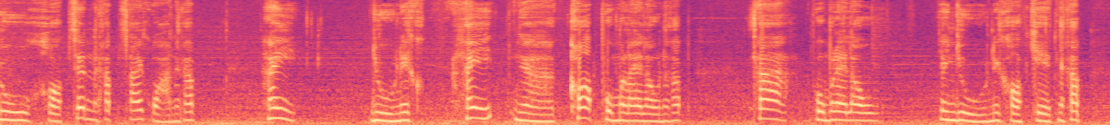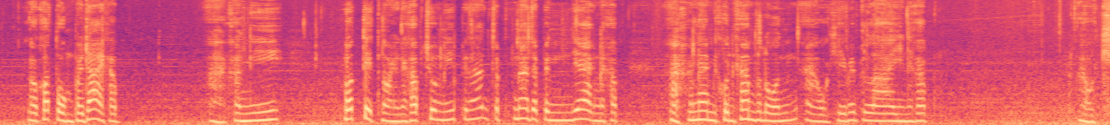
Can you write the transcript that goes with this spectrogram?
ดูขอบเส้นนะครับซ้ายขวานะครับ ให้อยู่ในให้ครอบพวงมาลัยเรานะครับ ถ้าพวงมาลัยเรายังอยู่ในขอบเขตนะครับ เราก็ตรงไปได้ครับอ่าคันนี้รถติดหน่อยนะครับ ช่วงนี้เป็นน่าจะน่าจะเป็นแยกนะครับ อ่าข้างหน้ามีคนข้ามถนนอ่าโอเคไม่เป็นไรนะครับโอเค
